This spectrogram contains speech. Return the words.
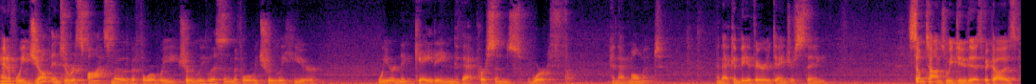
And if we jump into response mode before we truly listen, before we truly hear, we are negating that person's worth in that moment. And that can be a very dangerous thing. Sometimes we do this because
